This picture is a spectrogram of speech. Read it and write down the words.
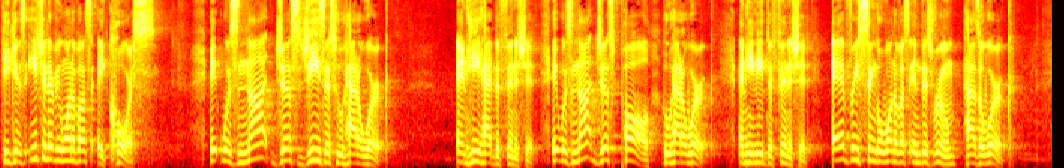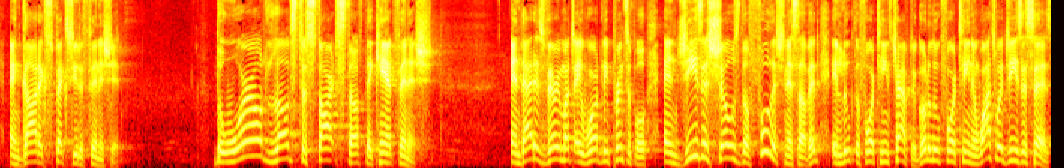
He gives each and every one of us a course. It was not just Jesus who had a work and he had to finish it. It was not just Paul who had a work and he needed to finish it. Every single one of us in this room has a work, and God expects you to finish it. The world loves to start stuff they can't finish. And that is very much a worldly principle. And Jesus shows the foolishness of it in Luke, the 14th chapter. Go to Luke 14 and watch what Jesus says.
